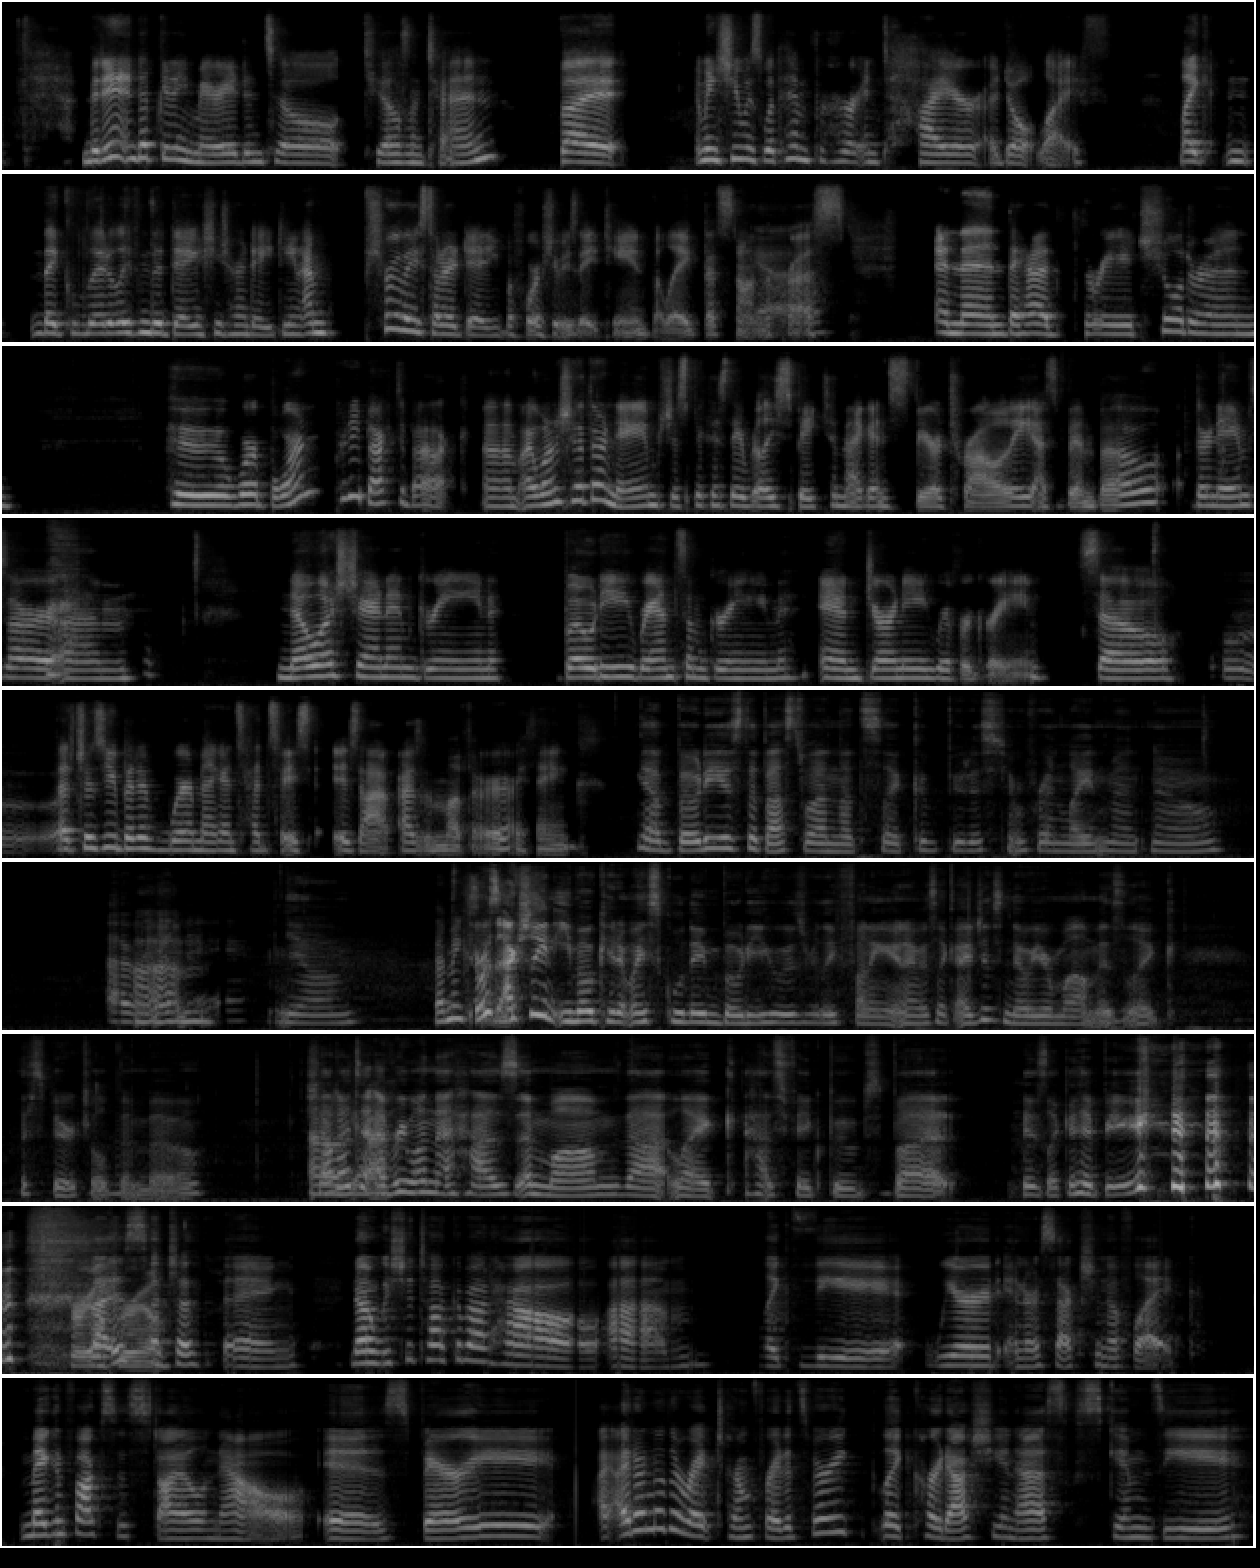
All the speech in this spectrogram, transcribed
they didn't end up getting married until 2010. But I mean, she was with him for her entire adult life like like literally from the day she turned 18 i'm sure they started dating before she was 18 but like that's not in the press and then they had three children who were born pretty back to back. Um, i want to share their names just because they really speak to megan's spirituality as a bimbo. Their names are um, noah shannon green bodhi ransom green and journey river green. So Ooh. that shows you a bit of where megan's headspace is at as a mother i think. Yeah Bodhi is the best one. That's like a Buddhist term for enlightenment no Oh, really? um, yeah. that makes There was actually an emo kid at my school named Bodhi who was really funny, and I was like, I just know your mom is like a spiritual bimbo. Shout Oh, out to everyone that has a mom that like has fake boobs but is like a hippie. For real, That for is real. such a thing. No, we should talk about how um like the weird intersection of like Megan Fox's style now is very I, I don't know the right term for it. It's very like Kardashian-esque, skimsy.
